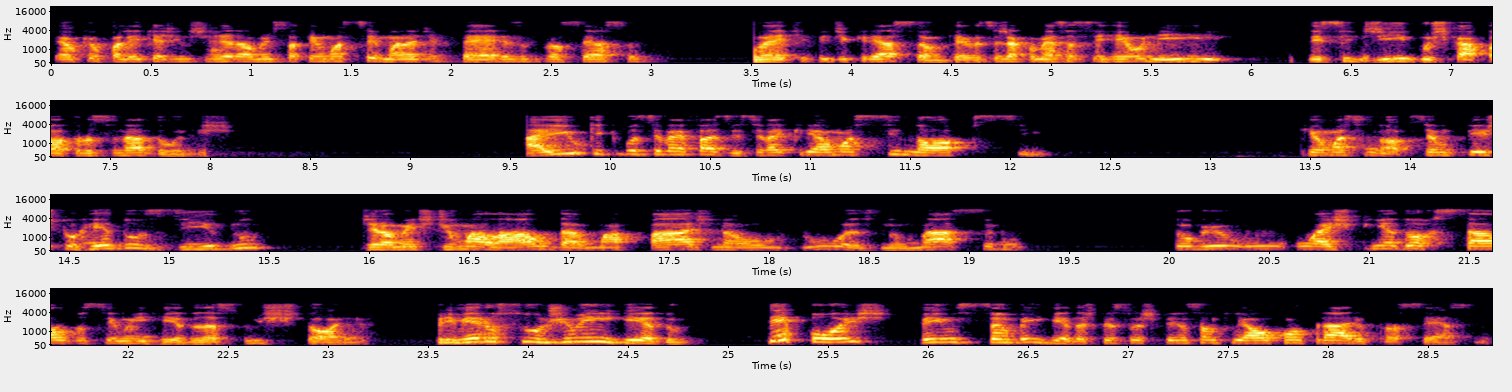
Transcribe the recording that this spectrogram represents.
É o que eu falei que a gente geralmente só tem uma semana de férias no processo com a equipe de criação, que aí você já começa a se reunir, decidir, buscar patrocinadores. Aí o que, que você vai fazer? Você vai criar uma sinopse. O que é uma sinopse? É um texto reduzido, geralmente de uma lauda, uma página ou duas no máximo, sobre o, a espinha dorsal do seu enredo, da sua história. Primeiro surge o enredo, depois vem o samba enredo. As pessoas pensam que é ao contrário o processo.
